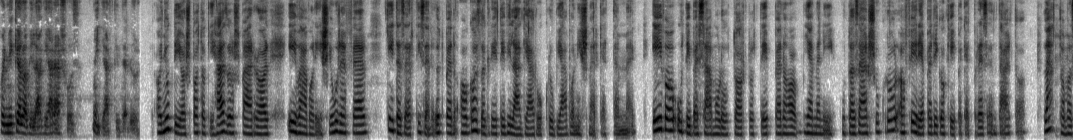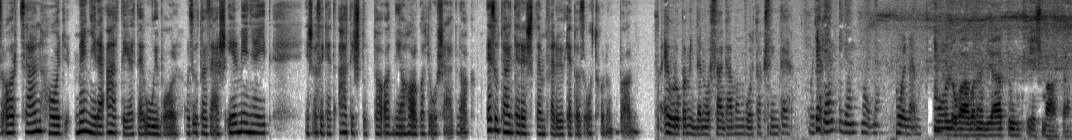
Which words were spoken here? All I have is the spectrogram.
Hogy mi kell a világjáráshoz, mindjárt kiderül. A nyugdíjas pataki házaspárral, Évával és Józseffel 2015-ben a Gazdagréti Világjáró Klubjában ismerkedtem meg. Éva úti beszámolót tartott éppen a jemeni utazásukról, a férje pedig a képeket prezentálta. Láttam az arcán, hogy mennyire átélte újból az utazás élményeit, és ezeket át is tudta adni a hallgatóságnak. Ezután kerestem fel őket az otthonukban. Európa minden országában voltak szinte, ugye? Igen, igen, majdnem. Hol nem? Moldovában nem jártunk, és Máltán.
